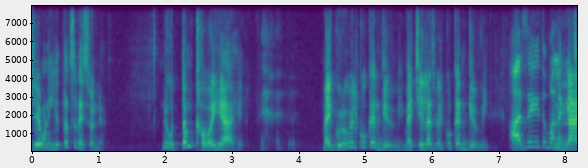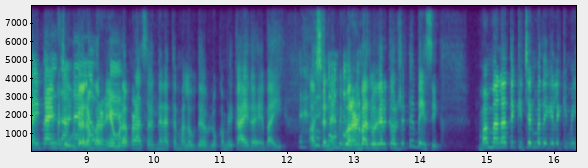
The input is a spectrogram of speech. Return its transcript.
जेवण येतच नाही सोन्या. मी उत्तम खवय्या आहे. My guru will cook and give me my chelas will cook and give me आजही तुम्हाला नाही नाही म्हणजे उदाहरण? एवढं पण असं नाही तर मला उद्या लोक म्हणजे काय ग हे बाई? असं नाही मी वरण भात वगैरे करू शकते बेसिक मग मला ते किचनमध्ये गेले की मी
